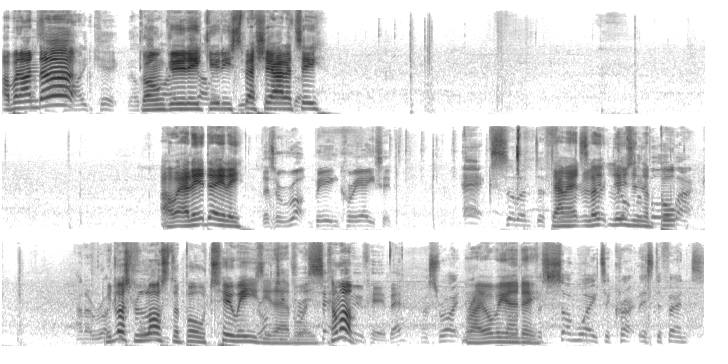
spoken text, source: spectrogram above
Up and under. high kick. They'll Go on, try Goody. Goody's the upper under. speciality. Oh, Elliot Daly. There's a rock being created. Excellent defense. Damn it, lo- losing the ball. back. And a We just lost the ball too easy Opting there, boys. Come on. Here. That's right. Right, what are we gonna do? Some way to crack this defence.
